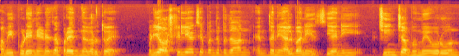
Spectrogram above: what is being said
आम्ही पुढे नेण्याचा प्रयत्न करतो आहे म्हणजे ऑस्ट्रेलियाचे पंतप्रधान अँथनी अल्बानीज यांनी चीनच्या भूमीवरून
